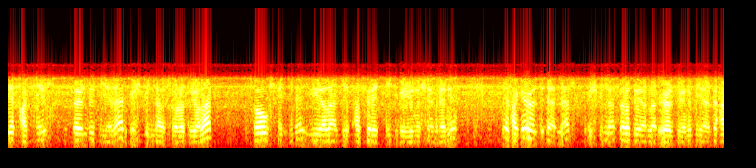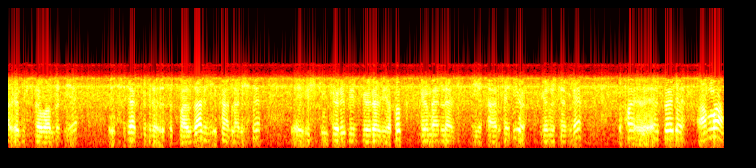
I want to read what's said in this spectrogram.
bir fakir öldü diyeler. Üç günden sonra duyuyorlar. Soğuk şekilde yiyorlar diye tasvir ettiği gibi Yunus Emre'nin bir fakir öldü derler. Üç günden sonra duyarlar öldüğünü bir yerde ha ölmüş zavallı diye. E, sıcak su bile ısıtmazlar. Yıkarlar işte. E, üstün körü bir görev yapıp gömerler diye tarif ediyor Yunus Emre. E, böyle ama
